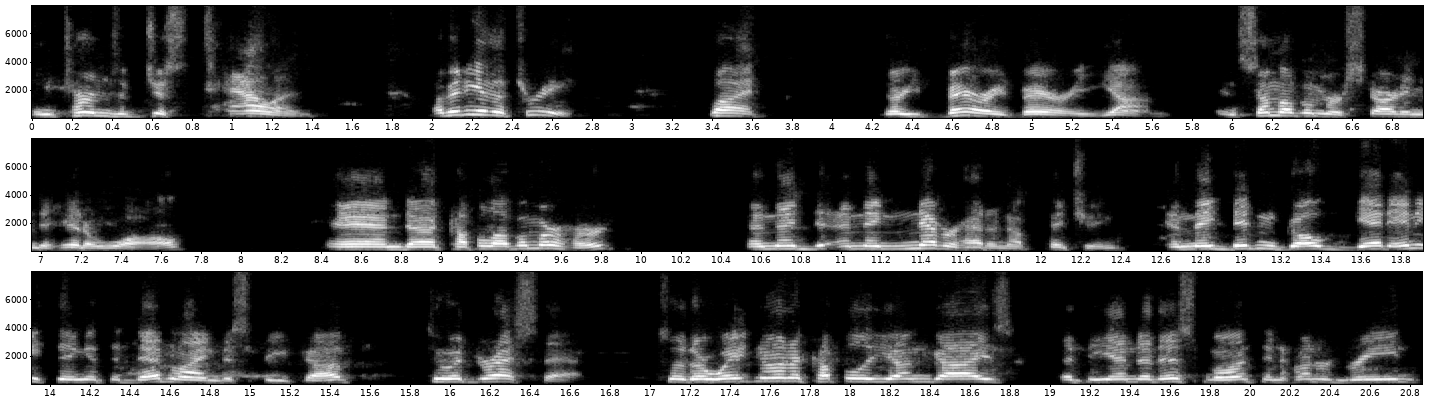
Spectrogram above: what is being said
in terms of just talent of any of the three. But they're very, very young. And some of them are starting to hit a wall. And a couple of them are hurt and they and they never had enough pitching, and they didn't go get anything at the deadline to speak of to address that. So they're waiting on a couple of young guys at the end of this month, and Hunter Greene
